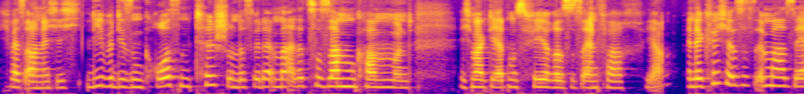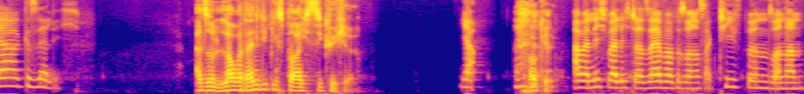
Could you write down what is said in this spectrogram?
Ich weiß auch nicht, ich liebe diesen großen Tisch und dass wir da immer alle zusammenkommen und ich mag die Atmosphäre. Es ist einfach, ja, in der Küche ist es immer sehr gesellig. Also Laura, dein Lieblingsbereich ist die Küche. Ja. Okay. Aber nicht, weil ich da selber besonders aktiv bin, sondern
